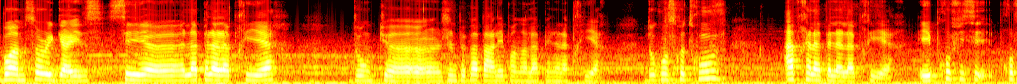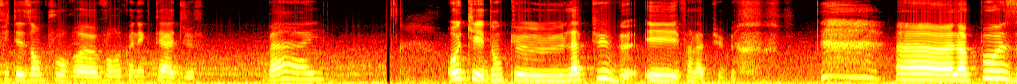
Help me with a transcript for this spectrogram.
Bon, I'm sorry guys, c'est euh, l'appel à la prière. Donc, euh, je ne peux pas parler pendant l'appel à la prière. Donc, on se retrouve après l'appel à la prière. Et profitez- profitez-en pour euh, vous reconnecter à Dieu. Bye. Ok, donc la pub est... Enfin, la pub. La pause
